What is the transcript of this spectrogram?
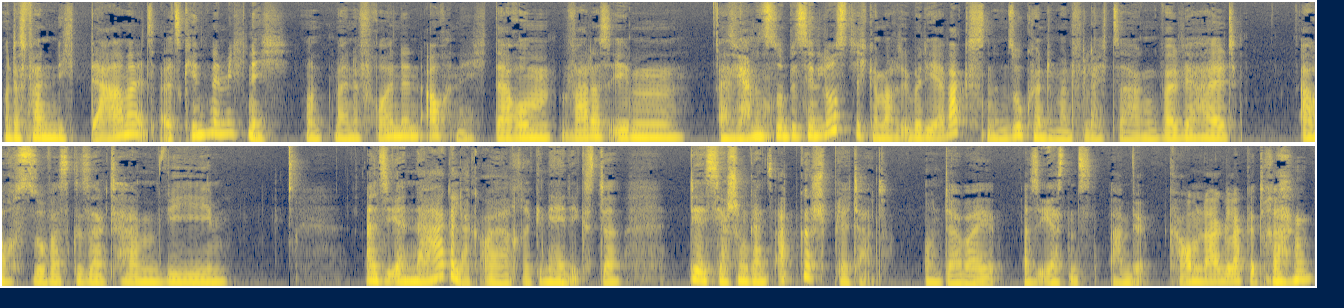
Und das fand ich damals als Kind nämlich nicht und meine Freundin auch nicht. Darum war das eben, also wir haben uns so ein bisschen lustig gemacht über die Erwachsenen, so könnte man vielleicht sagen, weil wir halt auch sowas gesagt haben wie, also ihr Nagellack, eure Gnädigste, der ist ja schon ganz abgesplittert. Und dabei, also erstens haben wir kaum Nagellack getragen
